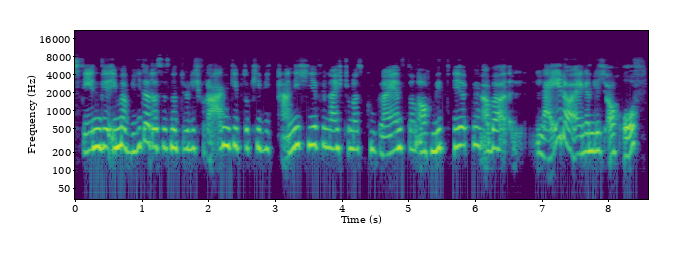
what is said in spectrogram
sehen wir immer wieder, dass es natürlich Fragen gibt, okay, wie kann ich hier vielleicht schon als Compliance dann auch mitwirken, aber leider eigentlich auch oft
